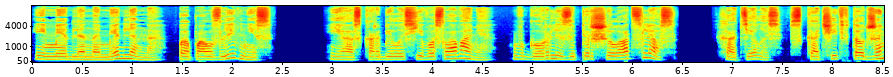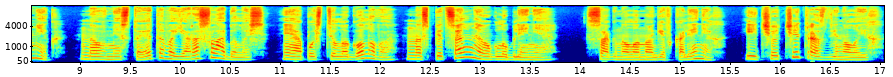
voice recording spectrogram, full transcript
и медленно-медленно поползли вниз. Я оскорбилась его словами, в горле запершила от слез. Хотелось вскочить в тот же миг, но вместо этого я расслабилась и опустила голову на специальное углубление, согнула ноги в коленях и чуть-чуть раздвинула их.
